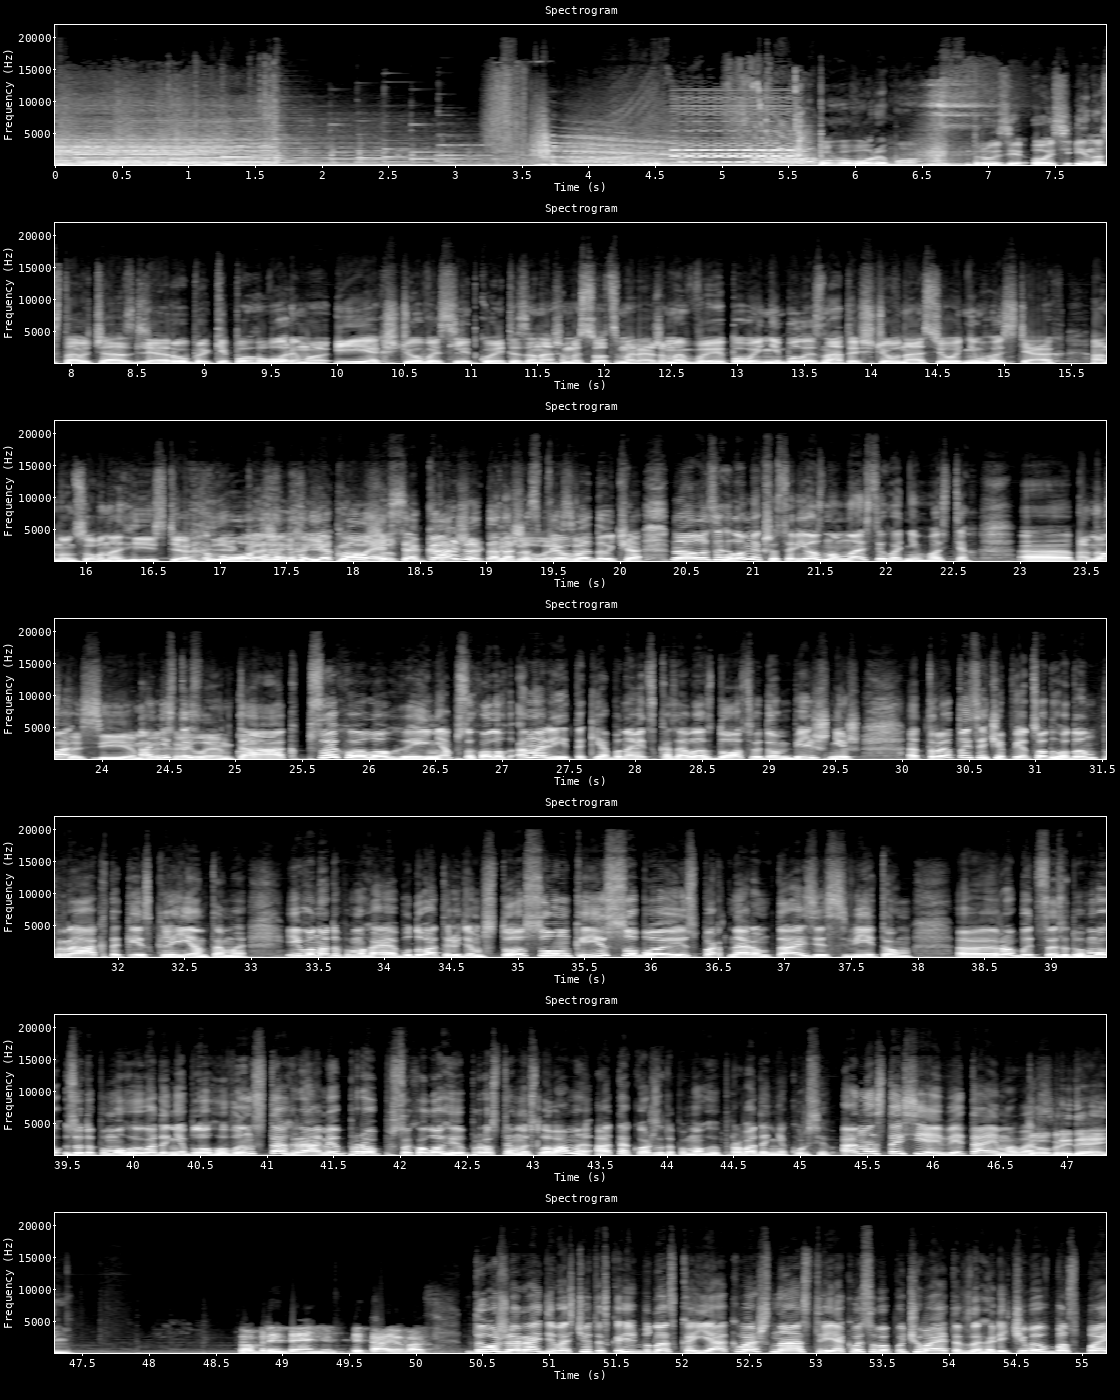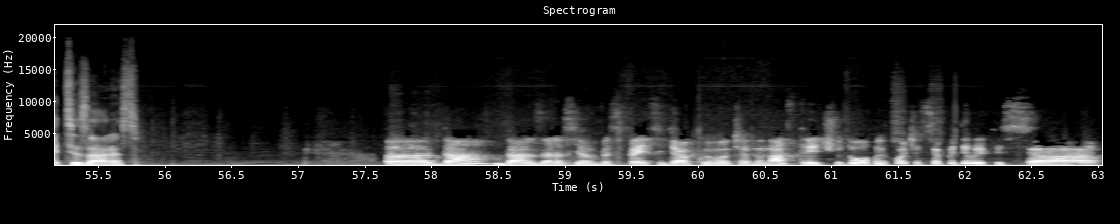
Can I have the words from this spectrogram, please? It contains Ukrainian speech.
Поговоримо. Друзі, ось і настав час для рубрики Поговоримо. І якщо ви слідкуєте за нашими соцмережами, ви повинні були знати, що в нас сьогодні в гостях анонсована гістя. О, як наша- Олеся каже, та наша Олеся. співведуча. Ну але загалом, якщо серйозно, в нас сьогодні в гостях е, па- Анастасія Аністас- Михайленко. Так, психологиня, психолог-аналітик, я б навіть сказала, з досвідом більш ніж 3500 годин практики з клієнтами. І вона допомагає будувати людям стосунки із собою, із партнером та зі світом. Е, Робить це за допомогою ведення блогу в інстаграмі про психологію простими словами, а також за допомогою проведення курсів. Анастасія, вітаємо вас! Добрий день. Добрий день, вітаю вас. Дуже раді вас чути. Скажіть, будь ласка, як ваш настрій? Як ви себе почуваєте взагалі? Чи ви в безпеці зараз? Е, да, да, зараз я в безпеці. Дякую величезно. Настрій чудовий. Хочеться поділитися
